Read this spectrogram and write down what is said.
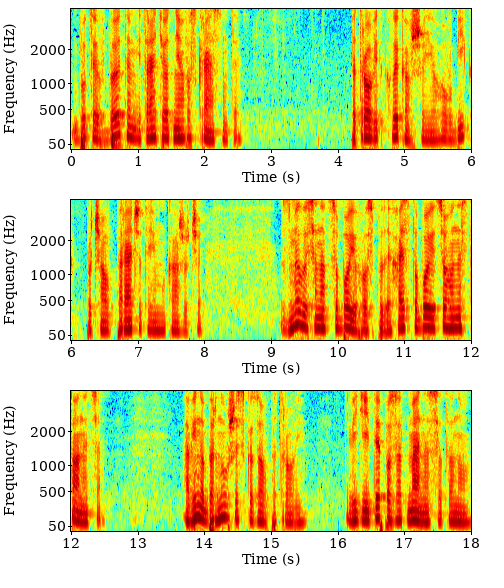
бути вбитим і третього дня воскреснути. Петро, відкликавши його вбік, почав перечити йому, кажучи: Змилуйся над собою, Господи, хай з тобою цього не станеться. А він, обернувшись, сказав Петрові: Відійди позад мене, сатано.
